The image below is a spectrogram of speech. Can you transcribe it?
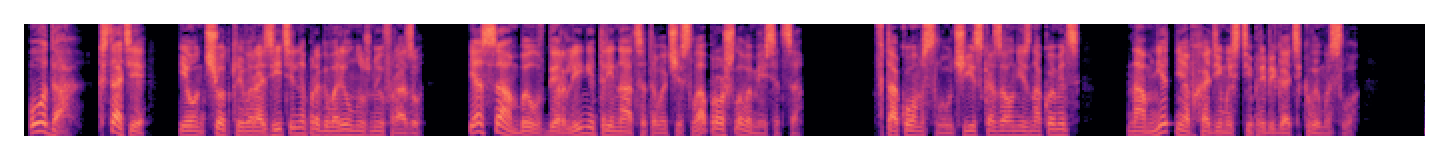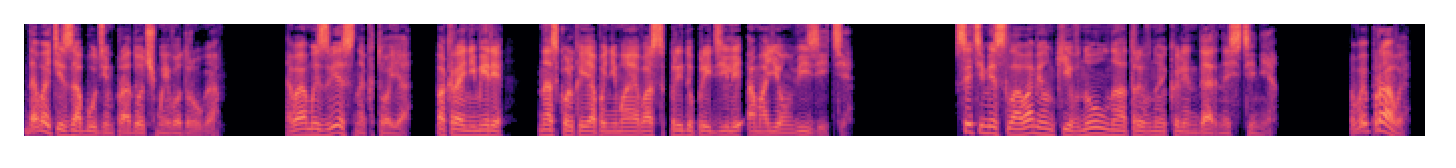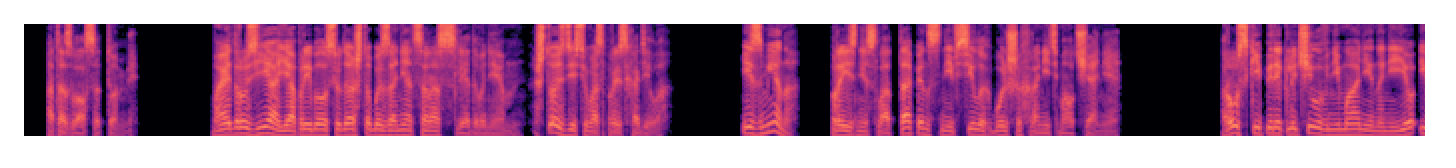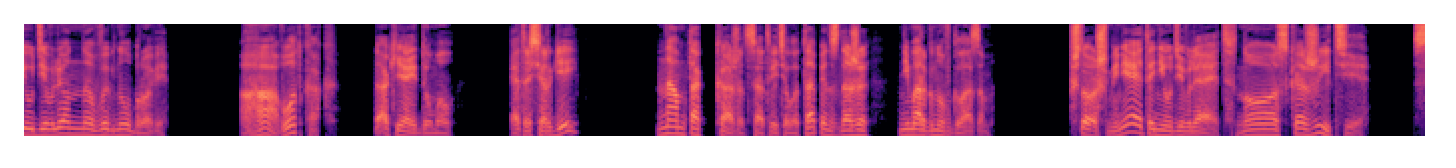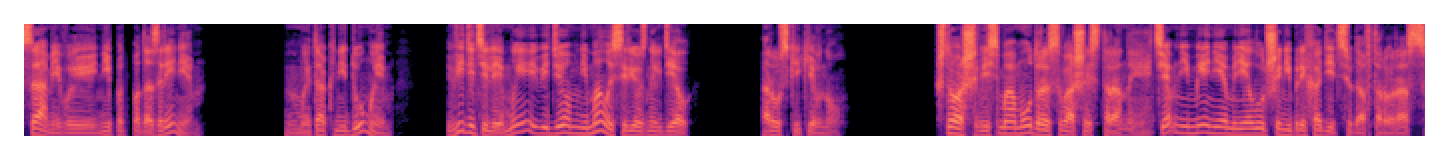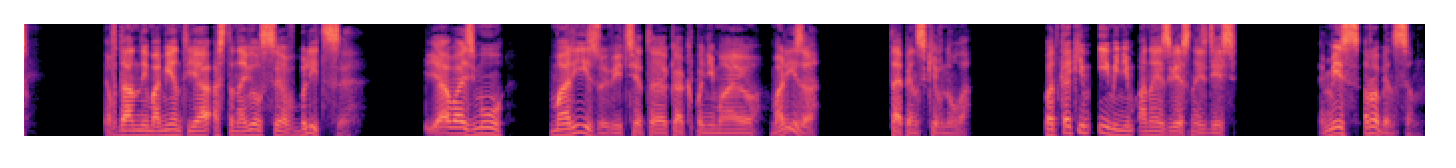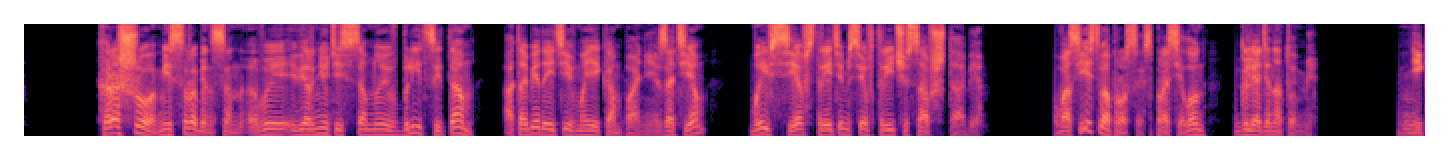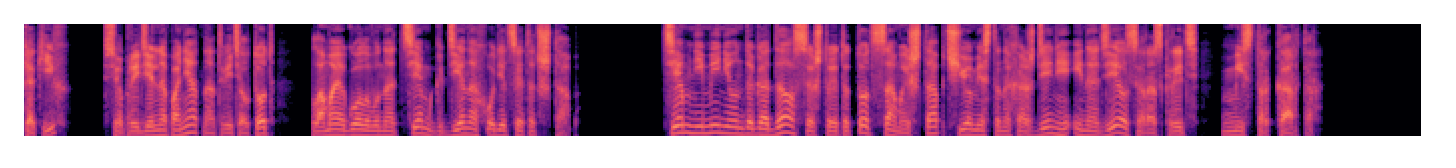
«О, да. Кстати, и он четко и выразительно проговорил нужную фразу. «Я сам был в Берлине 13 числа прошлого месяца». «В таком случае», — сказал незнакомец, — «нам нет необходимости прибегать к вымыслу. Давайте забудем про дочь моего друга. Вам известно, кто я. По крайней мере, насколько я понимаю, вас предупредили о моем визите». С этими словами он кивнул на отрывной календарь на стене. «Вы правы», — отозвался Томми. «Мои друзья, я прибыл сюда, чтобы заняться расследованием. Что здесь у вас происходило?» «Измена», произнесла Таппинс, не в силах больше хранить молчание. Русский переключил внимание на нее и удивленно выгнул брови. «Ага, вот как. Так я и думал. Это Сергей?» «Нам так кажется», — ответила Таппинс, даже не моргнув глазом. «Что ж, меня это не удивляет, но скажите, сами вы не под подозрением?» «Мы так не думаем. Видите ли, мы ведем немало серьезных дел». Русский кивнул. Что ж, весьма мудро с вашей стороны. Тем не менее, мне лучше не приходить сюда второй раз. В данный момент я остановился в Блице. Я возьму Маризу, ведь это, как понимаю, Мариза? Таппинс кивнула. Под каким именем она известна здесь? Мисс Робинсон. Хорошо, мисс Робинсон, вы вернетесь со мной в Блиц и там отобедаете в моей компании. Затем мы все встретимся в три часа в штабе. «У вас есть вопросы?» — спросил он, глядя на Томми. «Никаких. Все предельно понятно», — ответил тот, ломая голову над тем, где находится этот штаб. Тем не менее он догадался, что это тот самый штаб, чье местонахождение и надеялся раскрыть мистер Картер.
